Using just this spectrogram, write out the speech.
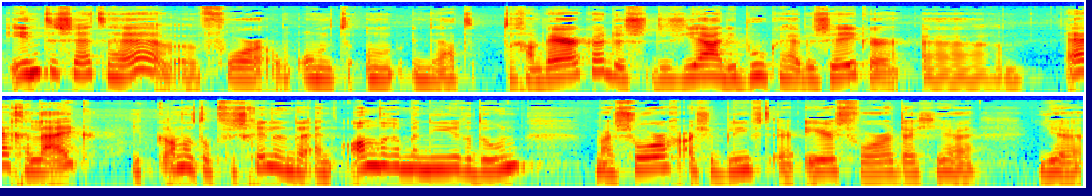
in te zetten hè, voor, om, om, om inderdaad te gaan werken. Dus, dus ja, die boeken hebben zeker hè, gelijk. Je kan het op verschillende en andere manieren doen. Maar zorg alsjeblieft er eerst voor dat je je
